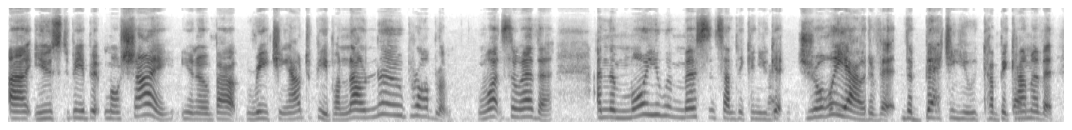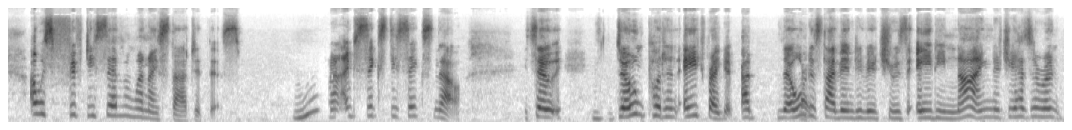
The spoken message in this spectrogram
Uh, used to be a bit more shy, you know, about reaching out to people. Now, no problem whatsoever. And the more you immerse in something and you get joy out of it, the better you can become of it. I was 57 when I started this. Mm-hmm. I'm 66 now. So don't put an age bracket. I, the oldest right. I've interviewed, she was 89, and she has her own,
